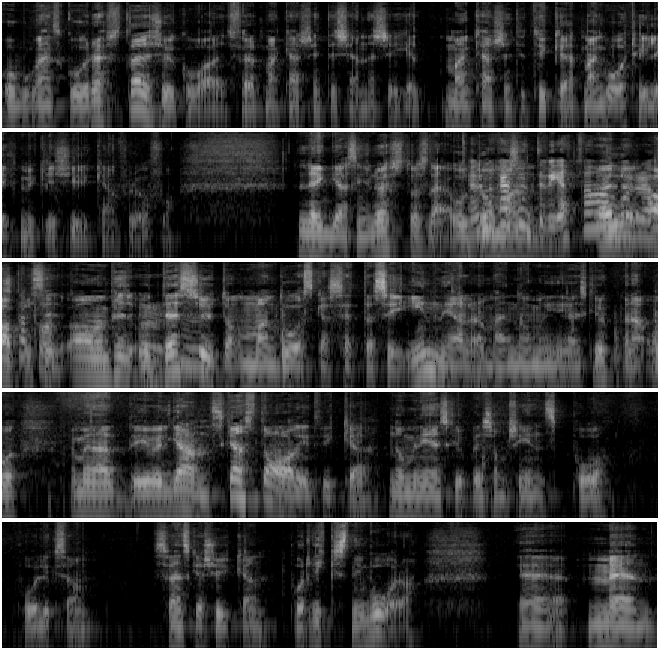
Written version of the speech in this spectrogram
och ens gå och rösta i kyrkovalet för att man kanske inte känner sig helt, man kanske inte tycker att man går tillräckligt mycket i kyrkan för att få lägga sin röst och sådär. Och Eller man kanske inte vet vad man borde ja, rösta precis. på. Ja, men precis. Och dessutom om man då ska sätta sig in i alla de här nomineringsgrupperna. Och jag menar, det är väl ganska stadigt vilka nomineringsgrupper som finns på, på liksom Svenska kyrkan på riksnivå då. Eh, men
